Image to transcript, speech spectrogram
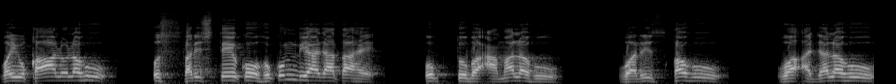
وَيُقَالُ لَهُ، اس فرشتے کو حکم دیا جاتا ہے، اکتب عملہ ورزقہ، وَأَجَلَهُ،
